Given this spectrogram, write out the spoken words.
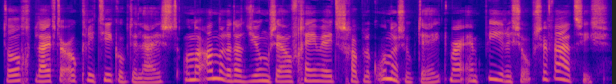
Toch blijft er ook kritiek op de lijst, onder andere dat Jung zelf geen wetenschappelijk onderzoek deed, maar empirische observaties.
